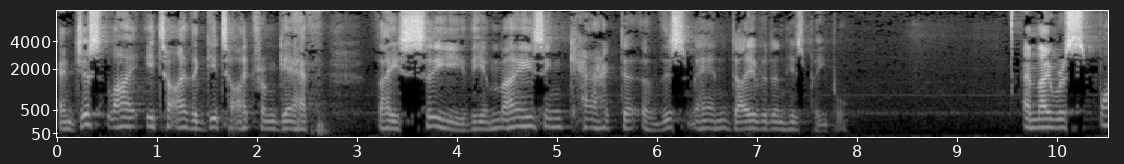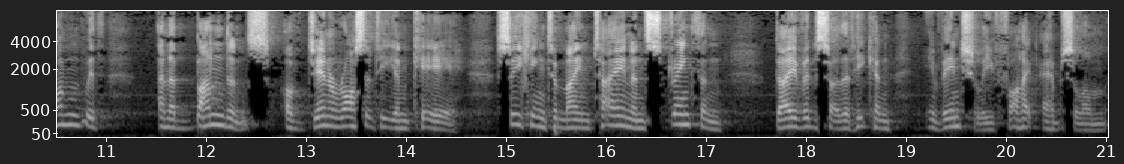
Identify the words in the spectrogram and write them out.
And just like Ittai the Gittite from Gath, they see the amazing character of this man, David, and his people. And they respond with an abundance of generosity and care, seeking to maintain and strengthen David so that he can eventually fight Absalom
